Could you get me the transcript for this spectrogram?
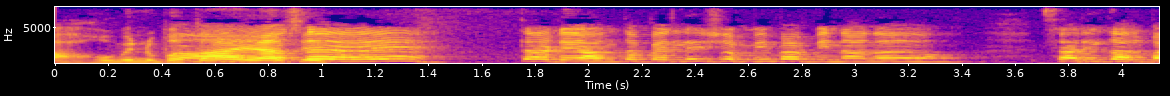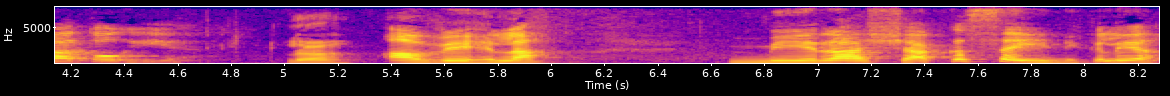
ਆਹੋ ਮੈਨੂੰ ਪਤਾ ਹਾਂ, ਆਇਆ ਸੀ। ਪਤਾ ਹੈ। ਤੁਹਾਡੇ ਆਉਣ ਤੋਂ ਪਹਿਲੇ ਸ਼ਮੀ ਭਾਬੀ ਨਾਲ ਨਾ ਸਾਰੀ ਗੱਲਬਾਤ ਹੋ ਗਈ ਹੈ। ਲੈ। ਆ ਵੇਖ ਲਾ ਮੇਰਾ ਸ਼ੱਕ ਸਹੀ ਨਿਕਲਿਆ।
